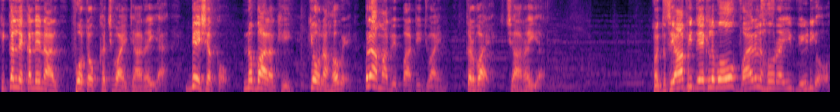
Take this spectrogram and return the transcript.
ਕਿ ਕੱਲੇ-ਕੱਲੇ ਨਾਲ ਫੋਟੋ ਖਿਚਵਾਈ ਜਾ ਰਹੀ ਹੈ। ਬੇਸ਼ੱਕ ਉਹ ਨਾਬਾਲਗ ਹੀ ਕਿਉਂ ਨਾ ਹੋਵੇ, ਪਰ ਆਮ ਆਦਮੀ ਪਾਰਟੀ ਜੁਆਇਨ ਕਰਵਾਈ ਜਾ ਰਹੀ ਹੈ। ਹੁਣ ਤੁਸੀਂ ਆਪ ਹੀ ਦੇਖ ਲਵੋ, ਵਾਇਰਲ ਹੋ ਰਹੀ ਵੀਡੀਓ,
